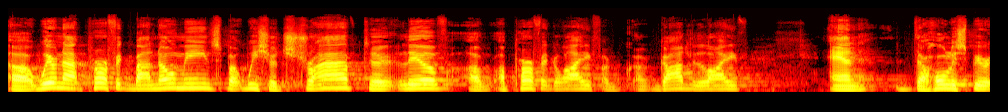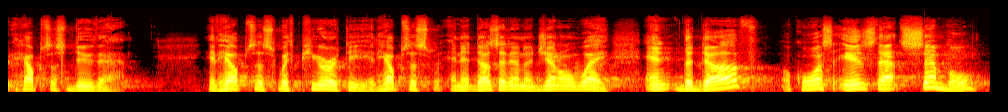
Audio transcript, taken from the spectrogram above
Uh, we're not perfect by no means, but we should strive to live a, a perfect life, a, a godly life and the Holy Spirit helps us do that. It helps us with purity. It helps us, and it does it in a gentle way. And the dove, of course, is that symbol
